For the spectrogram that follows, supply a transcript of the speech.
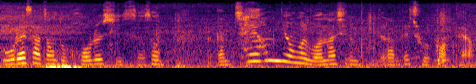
모래사장도 걸을 수 있어서 약간 체험용을 원하시는 분들한테 좋을 것 같아요.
